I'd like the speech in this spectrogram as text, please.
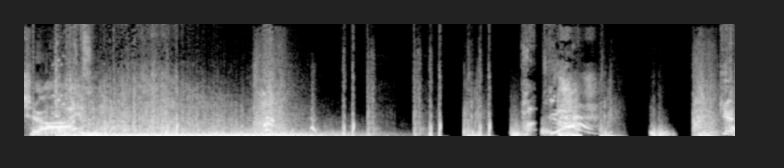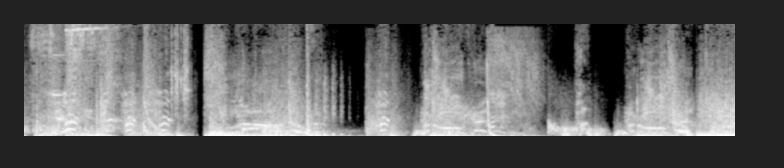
Try me. Get serious! Get serious!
